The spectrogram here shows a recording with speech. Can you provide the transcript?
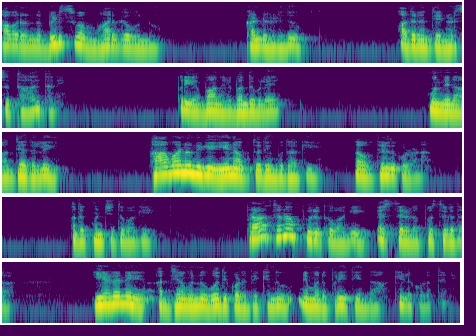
ಅವರನ್ನು ಬಿಡಿಸುವ ಮಾರ್ಗವನ್ನು ಕಂಡುಹಿಡಿದು ಅದರಂತೆ ನಡೆಸುತ್ತಾ ಇದ್ದಾನೆ. ಪ್ರಿಯ ಬಾನಲಿ ಬಂಧುಗಳೇ, ಮುಂದಿನ ಅಧ್ಯಾಯದಲ್ಲಿ ಹಾಮಾನನಿಗೆ ಏನಾಗುತ್ತದೆ ಎಂಬುದಾಗಿ ನಾವು ತಿಳಿದುಕೊಳ್ಳೋಣ. ಅದಕ್ಕೆ ಮುಂಚಿತವಾಗಿ ಪ್ರಾರ್ಥನಾ ಪೂರ್ವಕವಾಗಿ ಎಸ್ತೆರಳ ಪುಸ್ತಕದ ಏಳನೇ ಅಧ್ಯಾಯವನ್ನು ಓದಿಕೊಳ್ಳಬೇಕೆಂದು ನಿಮ್ಮನ್ನು ಪ್ರೀತಿಯಿಂದ ಕೇಳಿಕೊಳ್ಳುತ್ತೇನೆ.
